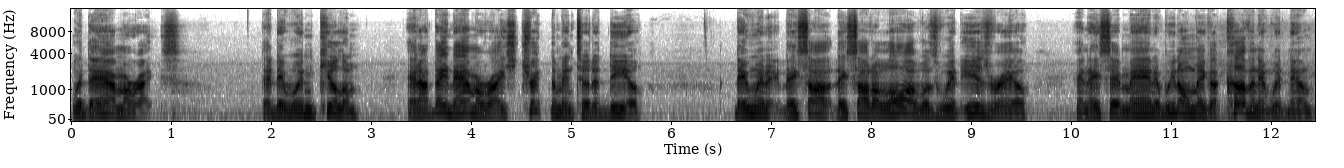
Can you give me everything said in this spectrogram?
with the Amorites that they wouldn't kill them, and I think the Amorites tricked them into the deal. They went, they saw, they saw the Lord was with Israel, and they said, "Man, if we don't make a covenant with them,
